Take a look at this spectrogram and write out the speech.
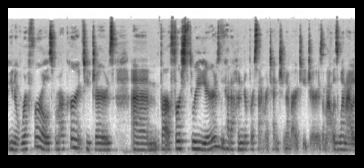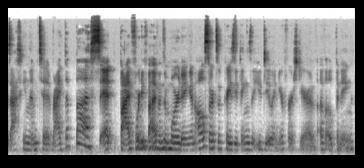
you know, referrals from our current teachers teachers. Um, for our first three years, we had 100% retention of our teachers, and that was when I was asking them to ride the bus at 5:45 in the morning, and all sorts of crazy things that you do in your first year of, of opening.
